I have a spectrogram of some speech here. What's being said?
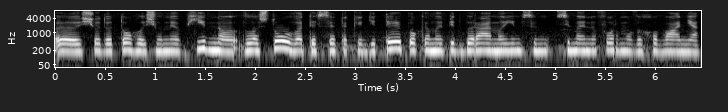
е, щодо того, що необхідно влаштовувати все таки дітей, поки ми підбираємо їм сімейну форму виховання.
